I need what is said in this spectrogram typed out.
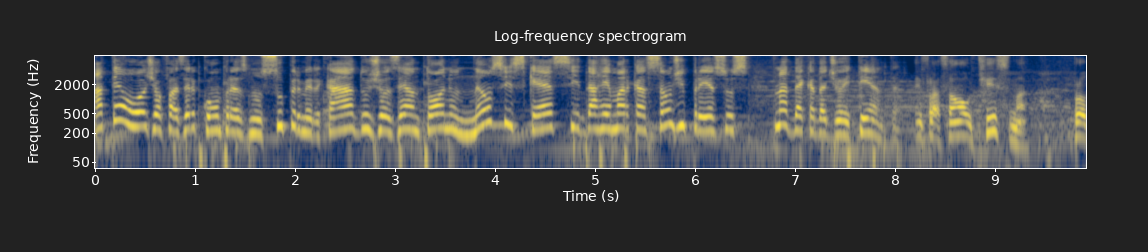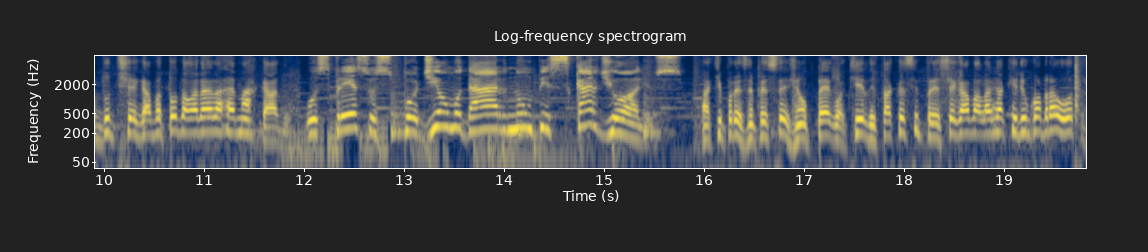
Até hoje, ao fazer compras no supermercado, José Antônio não se esquece da remarcação de preços na década de 80. Inflação altíssima. O produto chegava toda hora era remarcado. Os preços podiam mudar num piscar de olhos. Aqui, por exemplo, esse feijão, eu pego aqui, ele está com esse preço. Chegava lá já queriam cobrar outro.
